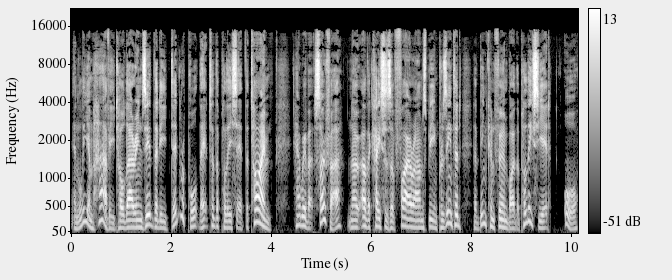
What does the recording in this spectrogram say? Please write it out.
And Liam Harvey told RNZ that he did report that to the police at the time. However, so far, no other cases of firearms being presented have been confirmed by the police yet or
